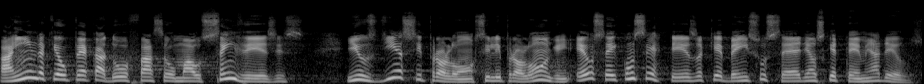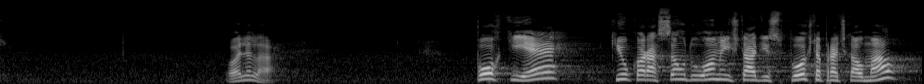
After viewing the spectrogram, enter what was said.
Ainda que o pecador faça o mal cem vezes e os dias se, prolong, se lhe prolonguem, eu sei com certeza que bem sucedem aos que temem a Deus. Olha lá. Porque é que o coração do homem está disposto a praticar o mal?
